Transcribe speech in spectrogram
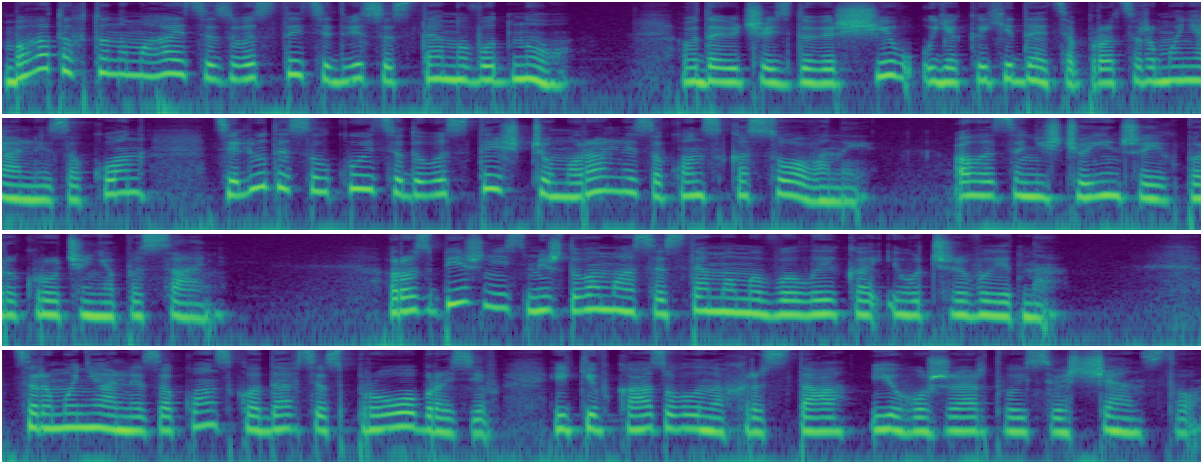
Багато хто намагається звести ці дві системи в одну. Вдаючись до віршів, у яких йдеться про церемоніальний закон, ці люди силкуються довести, що моральний закон скасований, але це ніщо інше, як перекручення писань. Розбіжність між двома системами велика і очевидна. Церемоніальний закон складався з прообразів, які вказували на Христа, Його жертву і священство.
